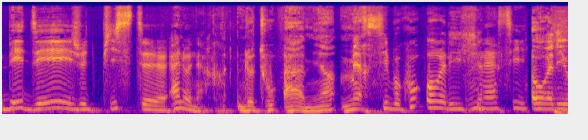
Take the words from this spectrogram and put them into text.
BD et jeux de piste euh, à l'honneur. Le tout à Amiens. Merci beaucoup Aurélie. Merci. Aurélie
